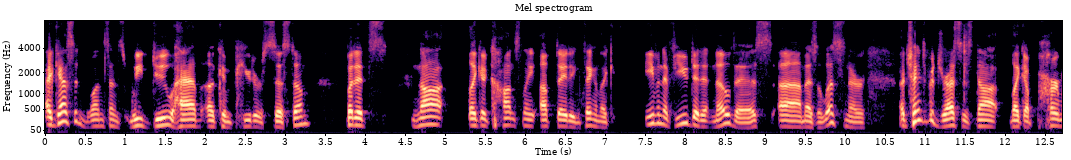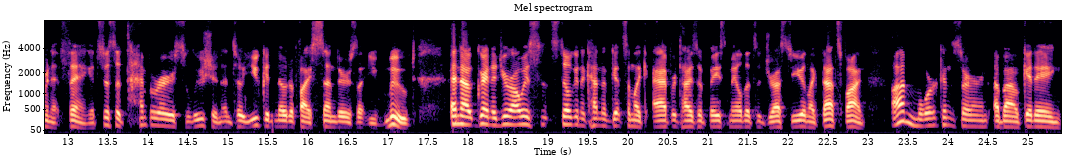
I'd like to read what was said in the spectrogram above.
I guess in one sense we do have a computer system, but it's not like a constantly updating thing. Like even if you didn't know this um, as a listener, a change of address is not like a permanent thing. It's just a temporary solution until you could notify senders that you've moved. And now, granted, you're always still going to kind of get some like advertiser based mail that's addressed to you, and like that's fine. I'm more concerned about getting,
